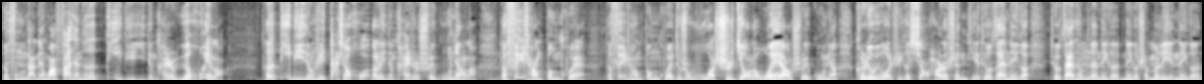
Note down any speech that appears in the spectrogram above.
跟父母打电话，发现他的弟弟已经开始约会了。他的弟弟已经是一大小伙子了，已经开始睡姑娘了。他非常崩溃，他非常崩溃。就是我十九了，我也要睡姑娘。可是由于我是一个小孩的身体，他又在那个，他又在他们的那个那个什么里，那个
